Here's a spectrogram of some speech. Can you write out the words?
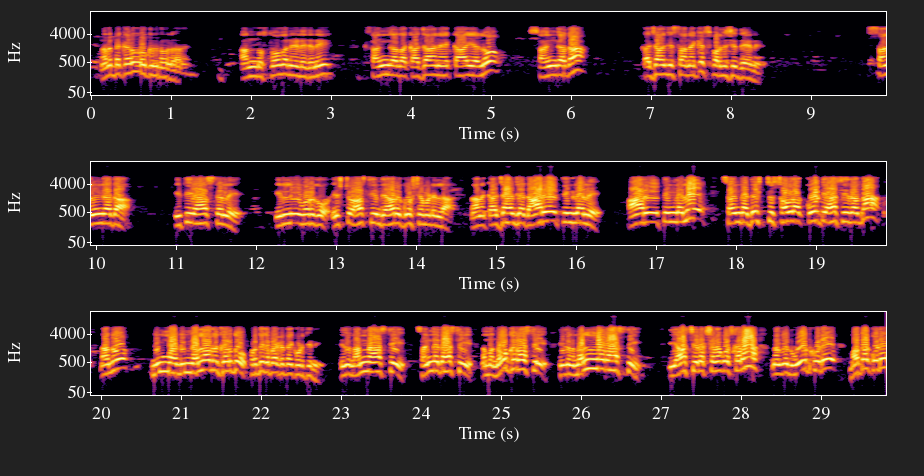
ನನಗೆ ಬೇಕಾದ್ರೆ ನೌಕರ ಬೆಂಬಲ ಅನ್ನೋ ಸ್ಲೋಗನ್ ಹೇಳಿದ್ದೀನಿ, ಸಂಘದ ಖಜಾನೆ ಕಾಯಲು ಸಂಘದ ಖಜಾಂಜಿ ಸ್ಥಾನಕ್ಕೆ ಸ್ಪರ್ಧಿಸಿದ್ದೇನೆ. ಸಂಘದ ಇತಿಹಾಸದಲ್ಲಿ ಇಲ್ಲಿವರೆಗೂ ಎಷ್ಟು ಆಸ್ತಿಯಿಂದ ಯಾರು ಘೋಷಣೆ ಮಾಡಿಲ್ಲ. ನಾನು ಖಜಾಂಚಿ ಆದ ಆರೇ ತಿಂಗಳಲ್ಲಿ ಆರೇ ತಿಂಗಳಲ್ಲಿ ಸಂಘದ ಎಷ್ಟು ಸಾವಿರ ಕೋಟಿ ಆಸ್ತಿ ಇದೆ ಅಂತ ನಾನು ನಿಮ್ಮ ನಿಮ್ಮೆಲ್ಲರನ್ನು ಕರೆದು ಪ್ರತೀಕ ಪ್ರಕಟಣೆ ಕೊಡ್ತೀನಿ. ಇದು ನನ್ನ ಆಸ್ತಿ ಸಂಘದ ಆಸ್ತಿ ನಮ್ಮ ನೌಕರ ಆಸ್ತಿ ಇದು ನಮ್ಮೆಲ್ಲರ ಆಸ್ತಿ. ಈ ಆಸ್ತಿ ರಕ್ಷಣೆಗೋಸ್ಕರ ನನಗೊಂದು ಓಟ್ ಕೊಡಿ ಮತ ಕೊಡಿ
